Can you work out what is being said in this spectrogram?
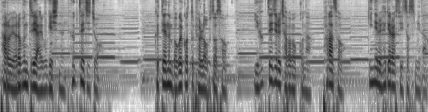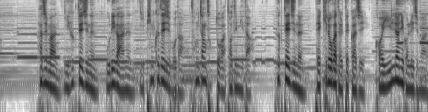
바로 여러분들이 알고 계시는 흑돼지죠. 그때는 먹을 것도 별로 없어서 이 흑돼지를 잡아먹거나 팔아서 끼니를 해결할 수 있었습니다. 하지만 이 흑돼지는 우리가 아는 이 핑크돼지보다 성장 속도가 더딥니다. 흑돼지는 100kg가 될 때까지 거의 1년이 걸리지만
